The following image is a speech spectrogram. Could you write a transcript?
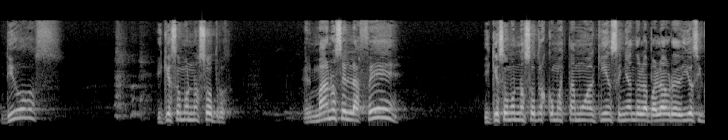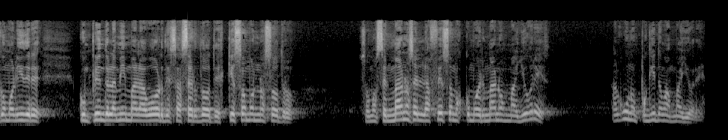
Dios. ¿Y qué somos nosotros? Hermanos en la fe. ¿Y qué somos nosotros como estamos aquí enseñando la palabra de Dios y como líderes cumpliendo la misma labor de sacerdotes? ¿Qué somos nosotros? Somos hermanos en la fe, somos como hermanos mayores, algunos un poquito más mayores.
